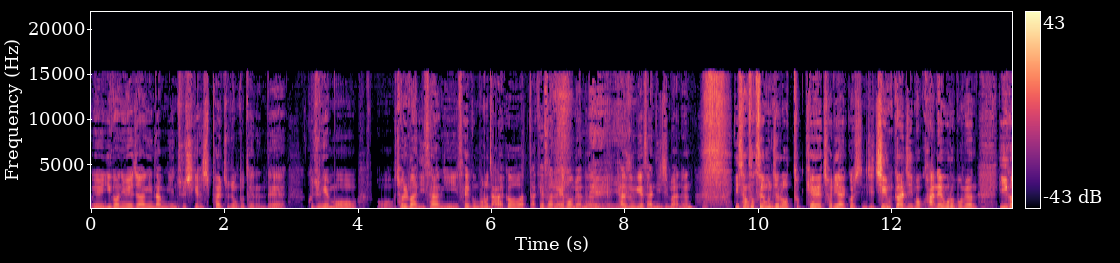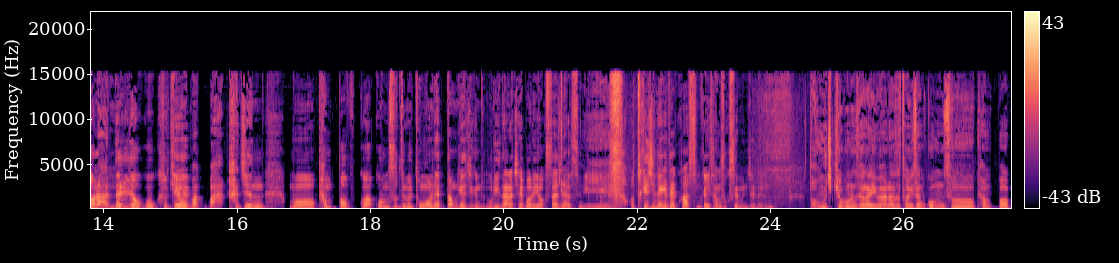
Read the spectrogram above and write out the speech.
이건희 회장이 남긴 주식이 한 18조 정도 되는데 그 중에 뭐 어, 절반 이상이 세금으로 나갈 것 같다 계산을 해보면은 네, 예. 단순 계산이지만은 이 상속세 문제를 어떻게 처리할 것인지 지금까지 뭐 관행으로 보면 이걸 안 내려고 그렇게 막, 막 가진 뭐 편법과 꼼수 등을 동원했던 게 지금 우리나라 재벌의 역사지 않습니까? 예. 어떻게 진행이 될 것 같습니까 이 상속세 문제는? 너무 지켜보는 사람이 많아서 더 이상 꼼수 편법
